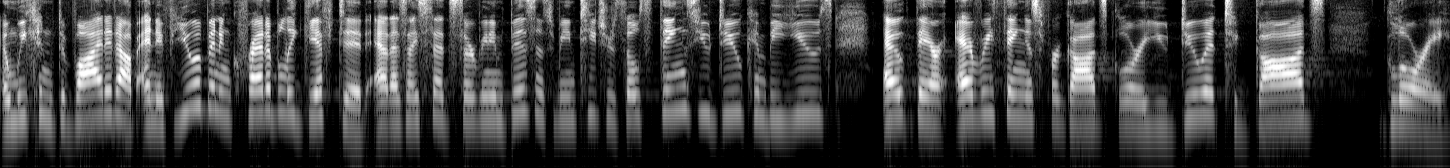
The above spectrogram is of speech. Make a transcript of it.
And we can divide it up. And if you have been incredibly gifted at, as I said, serving in business, being teachers, those things you do can be used out there. Everything is for God's glory. You do it to God's glory.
